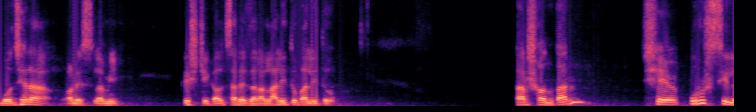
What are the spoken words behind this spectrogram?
বোঝে না অন ইসলামিক কৃষ্টি কালচারে যারা লালিত পালিত। তার সন্তান, সে পুরুষ ছিল,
